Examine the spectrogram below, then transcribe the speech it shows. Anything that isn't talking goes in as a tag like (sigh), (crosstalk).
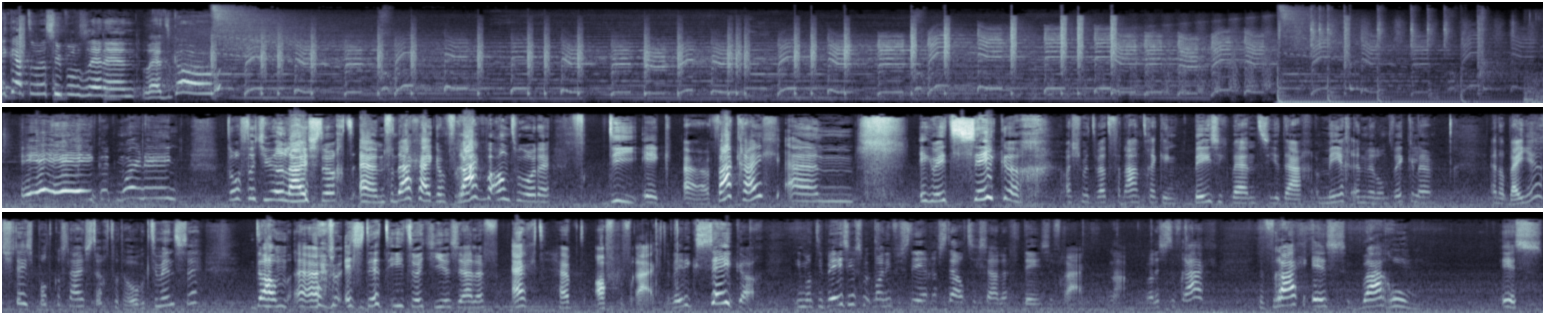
Ik heb er weer super zin in. Let's go! Hey, hey, hey, good morning! Tof dat je weer luistert. En vandaag ga ik een vraag beantwoorden die ik uh, vaak krijg. En ik weet zeker, als je met de wet van aantrekking bezig bent, je daar meer in wil ontwikkelen. En dat ben je als je deze podcast luistert, dat hoop ik tenminste. Dan uh, (laughs) is dit iets wat je jezelf echt hebt afgevraagd. Dat weet ik zeker. Iemand die bezig is met manifesteren stelt zichzelf deze vraag. Nou, wat is de vraag? De vraag is waarom is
